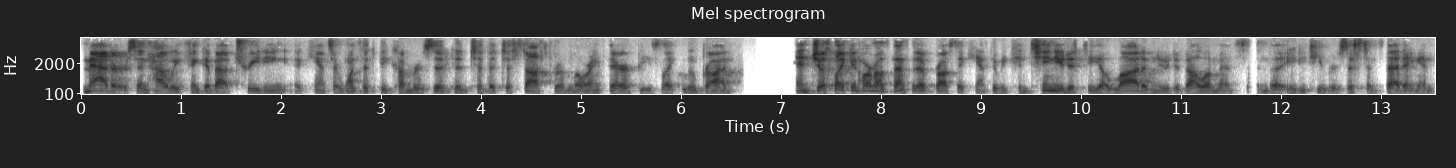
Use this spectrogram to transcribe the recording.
matters and how we think about treating a cancer once it's become resistant to the testosterone lowering therapies like Lupron. And just like in hormone sensitive prostate cancer, we continue to see a lot of new developments in the ADT resistant setting and,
